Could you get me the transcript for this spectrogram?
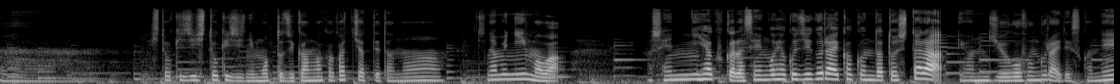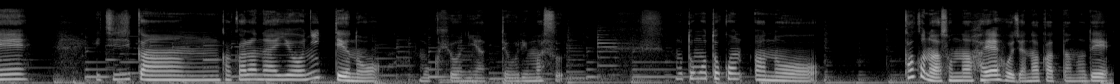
うん一記事一記事にもっと時間がかかっちゃってたな。ちなみに今は1200から1500字ぐらい書くんだとしたら45分ぐらいですかね。1時間かからないようにっていうのを目標にやっております。もともとこあの書くのはそんな早い方じゃなかったので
